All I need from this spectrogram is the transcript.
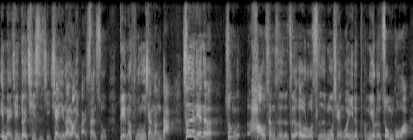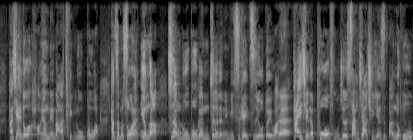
一美金兑七十几，现在已经来到一百三十五，贬的幅度相当大，甚至连那个中号称是这个俄罗斯目前唯一的朋友的中国啊，他现在都好像没办法挺卢布啊。他怎么说呢？因为我们知道，实际上卢布跟这个人民币是可以自由兑换。对他以前的波幅就是上下区间是百分之五，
